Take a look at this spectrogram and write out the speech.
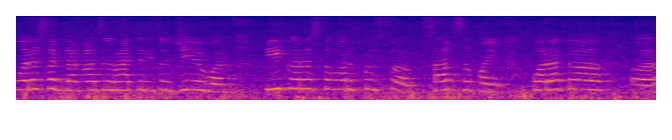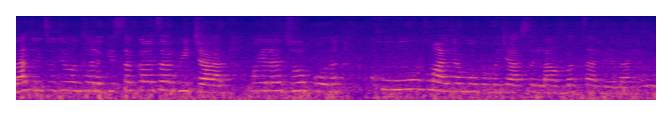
परत संध्याकाळचं रात्रीचं जेवण. ती करस्तवर पण स- साफसफाई. परत रात्रीचं जेवण झालं की सकाळचा विचार महिला झोपवणं खूप माझ्या मग म्हणजे असं लांबच चाललेलं आहे.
